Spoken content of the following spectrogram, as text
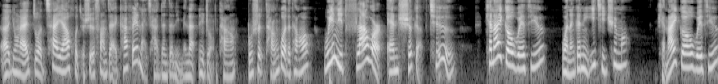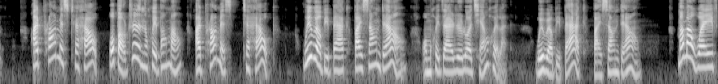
呃用来做菜呀，或者是放在咖啡、奶茶等等里面的那种糖，不是糖果的糖哦。We need flour and sugar too. Can I go with you? 我能跟你一起去吗？Can I go with you? I promise to help. 我保证会帮忙。I promise to help. We will be back by sundown. 我们会在日落前回来。We will be back by sundown. 妈妈 waved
